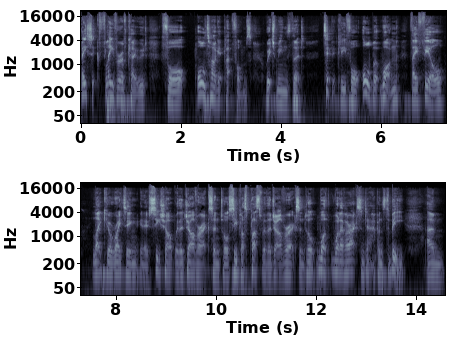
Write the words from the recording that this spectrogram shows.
basic flavor of code for all target platforms, which means that typically for all but one, they feel like you're writing, you know, C sharp with a Java accent or C++ with a Java accent or what, whatever accent it happens to be. Um,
